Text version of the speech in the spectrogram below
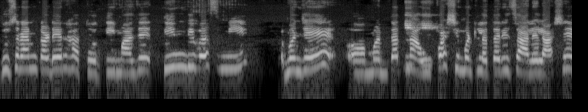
दुसऱ्यांकडे राहत होती. माझे तीन दिवस मी म्हणजे म्हणतात ना उपाशी म्हटलं तरी चालेल. असे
